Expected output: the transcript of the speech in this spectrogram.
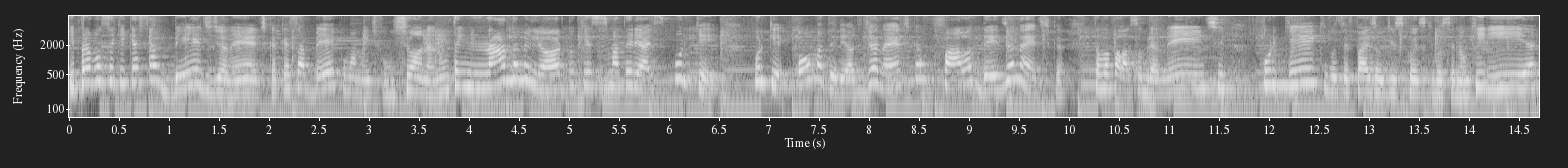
e para você que quer saber de Dianética, quer saber como a mente funciona, não tem nada melhor do que esses materiais. Por quê? Porque o material de Dianética fala de Dianética. Então vai falar sobre a mente, por que, que você faz ou diz coisas que você não queria,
